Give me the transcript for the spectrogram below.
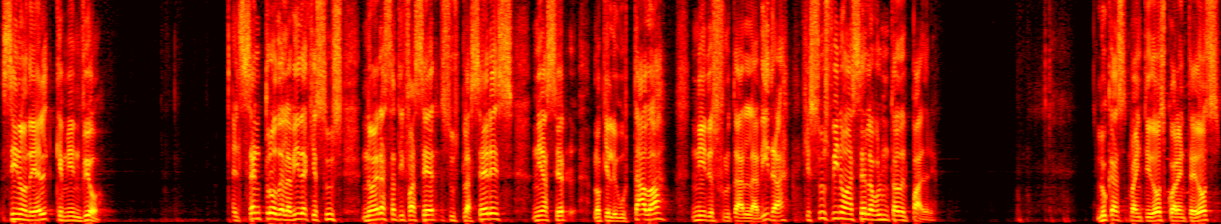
sino de Él que me envió. El centro de la vida de Jesús no era satisfacer sus placeres, ni hacer lo que le gustaba, ni disfrutar la vida. Jesús vino a hacer la voluntad del Padre. Lucas 22, 42.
